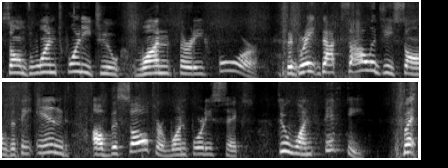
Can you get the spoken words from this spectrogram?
Psalms 120 to 134. The great doxology psalms at the end of the Psalter, 146 through 150. But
